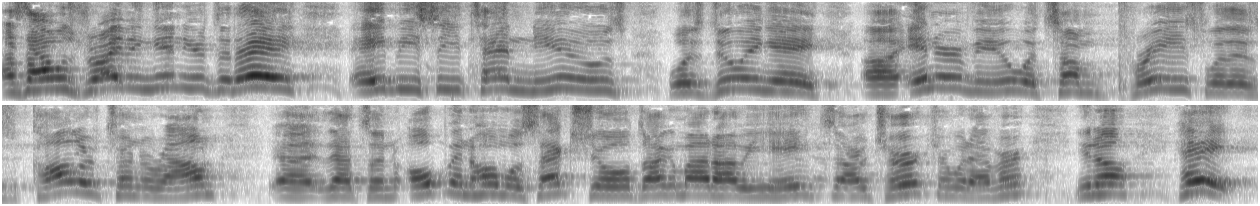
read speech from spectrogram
As I was driving in here today, ABC 10 News was doing a uh, interview with some priest with his collar turned around. Uh, that's an open homosexual talking about how he hates our church or whatever. You know, hey,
